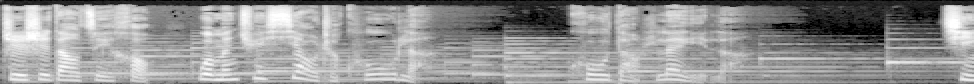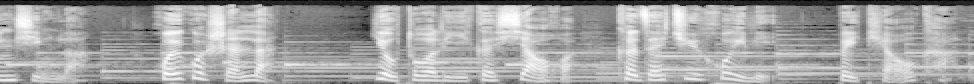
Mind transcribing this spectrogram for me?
只是到最后，我们却笑着哭了，哭到累了。清醒了，回过神来，又多了一个笑话，可在聚会里被调侃了。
